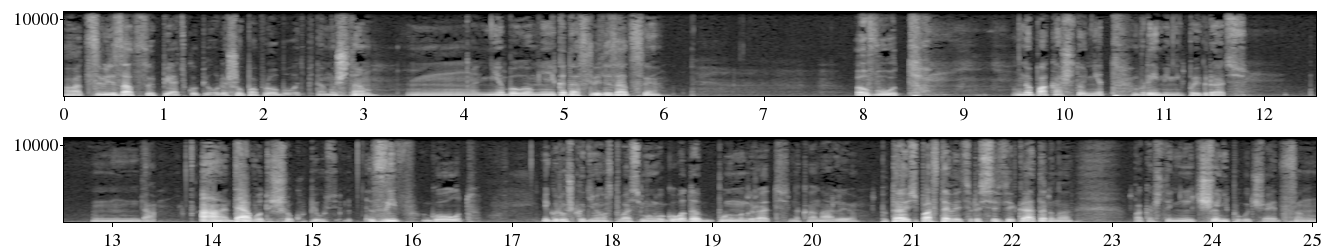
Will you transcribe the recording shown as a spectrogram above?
А, цивилизацию 5 купил, решил попробовать, потому что не было у меня никогда цивилизации. Вот. Но пока что нет времени поиграть. М да. А, да, вот еще купил Ziv Gold. Игрушка 98 -го года. Будем играть на канале. Пытаюсь поставить русификатор, но пока что ничего не получается.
